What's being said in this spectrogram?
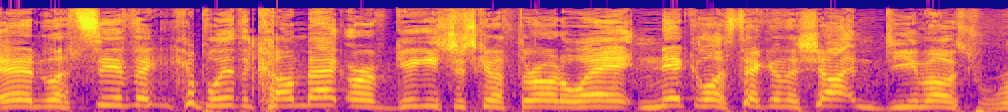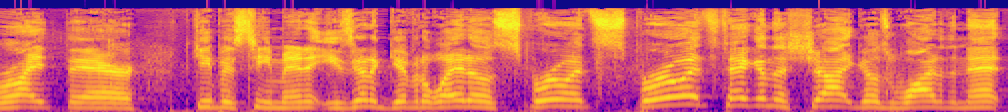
And let's see if they can complete the comeback or if Giggy's just going to throw it away. Nicholas taking the shot and Demos right there to keep his team in it. He's going to give it away to Spruance. Spruance taking the shot. goes wide of the net.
